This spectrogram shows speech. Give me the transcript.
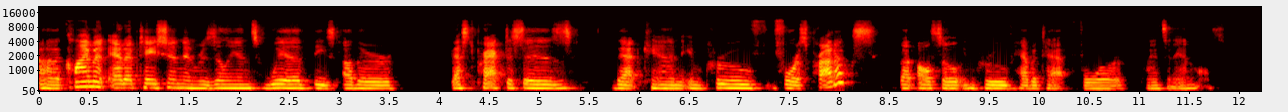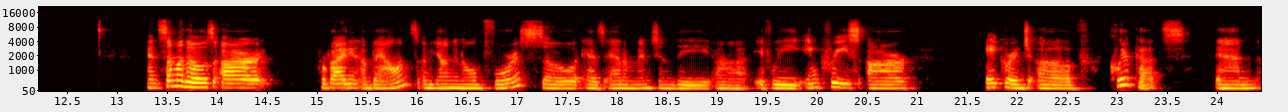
uh, climate adaptation and resilience with these other best practices that can improve forest products, but also improve habitat for plants and animals. And some of those are providing a balance of young and old forests. So as Adam mentioned, the uh, if we increase our acreage of clear cuts, then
